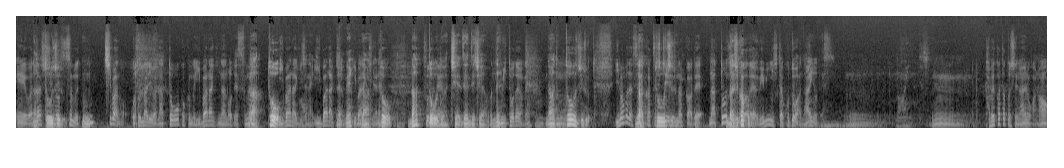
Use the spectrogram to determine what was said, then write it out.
納豆汁。住むん千葉のお隣は納豆王国の茨城なのです納が豆。茨城じゃない茨だ城よね。納茨城だね。豆。納そうだね。豆では違う全然違うもんね。水戸だよね。納豆汁。今まで生活している中で納豆汁。の話題を耳にしたことはないのです。ないん。ですねうん。食べ方としてないのかな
